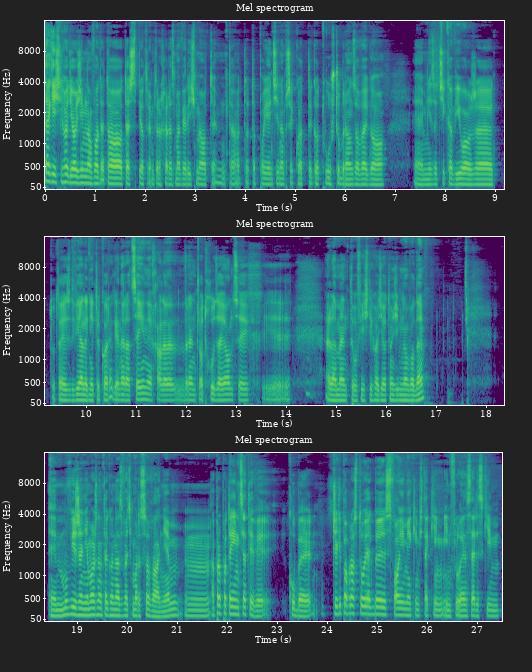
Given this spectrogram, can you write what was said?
tak, jeśli chodzi o zimną wodę, to też z Piotrem trochę rozmawialiśmy o tym. To, to, to pojęcie na przykład tego tłuszczu brązowego e, mnie zaciekawiło, że Tutaj jest wiele nie tylko regeneracyjnych, ale wręcz odchudzających y, elementów, jeśli chodzi o tą zimną wodę. Y, mówi, że nie można tego nazwać morsowaniem. A propos tej inicjatywy Kuby, czyli po prostu jakby swoim jakimś takim influencerskim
